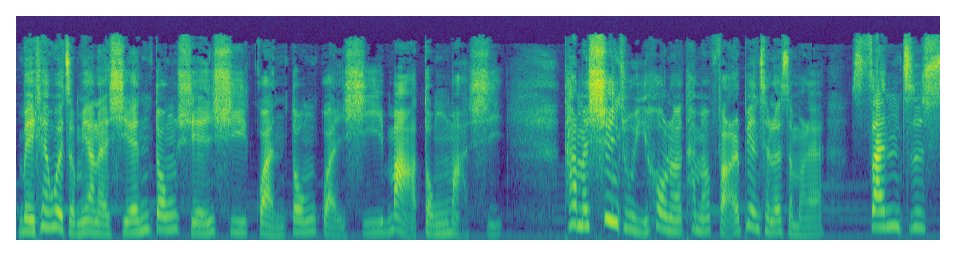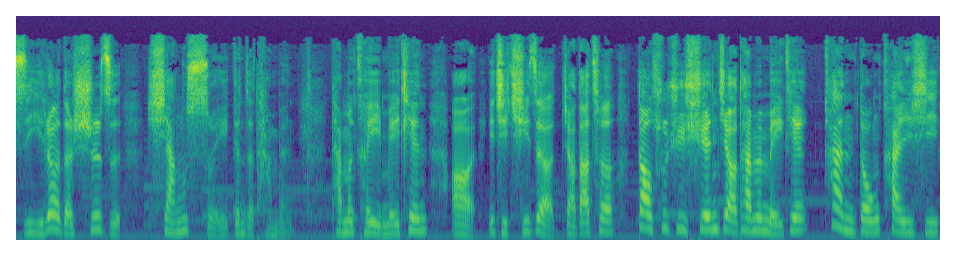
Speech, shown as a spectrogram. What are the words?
每天会怎么样呢？嫌东嫌西，管东管西，骂东骂西。他们信主以后呢，他们反而变成了什么呢？三只喜乐的狮子相随跟着他们，他们可以每天啊、呃、一起骑着脚踏车到处去宣教。他们每天看东看西，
